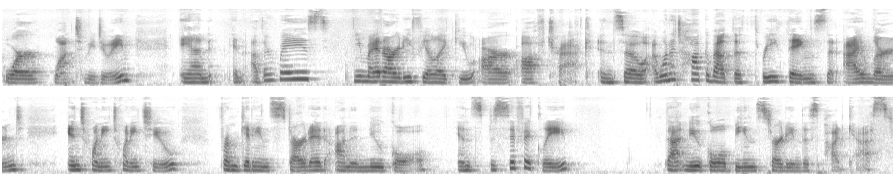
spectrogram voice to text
or want to be doing. And in other ways, you might already feel like you are off track. And so I want to talk about the three things that I learned in 2022 from getting started on a new goal. And specifically, that new goal being starting this podcast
